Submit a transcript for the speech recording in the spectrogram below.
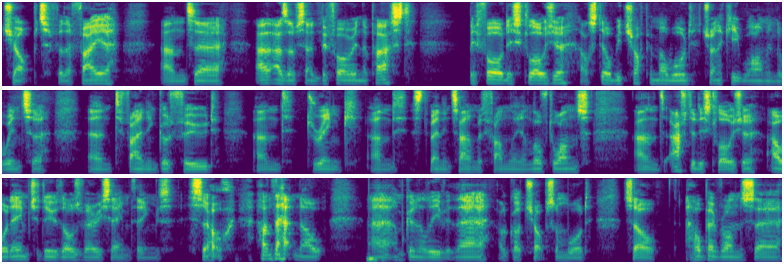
chopped for the fire. And uh, as I've said before in the past, before disclosure, I'll still be chopping my wood, trying to keep warm in the winter, and finding good food and drink and spending time with family and loved ones. And after disclosure, I would aim to do those very same things. So, on that note, uh, I'm going to leave it there. I'll go chop some wood. So, I hope everyone's uh,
